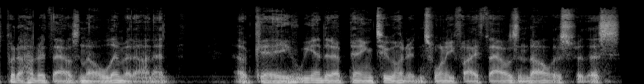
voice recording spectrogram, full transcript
put a $100,000 limit on it. Okay. We ended up paying $225,000 for this.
